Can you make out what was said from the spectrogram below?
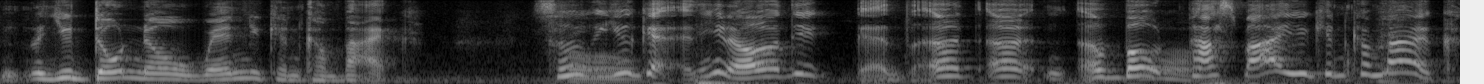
you don't know when you can come back. So Oh. you get, you know, the, a, a, a boat Oh. pass by, you can come back.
